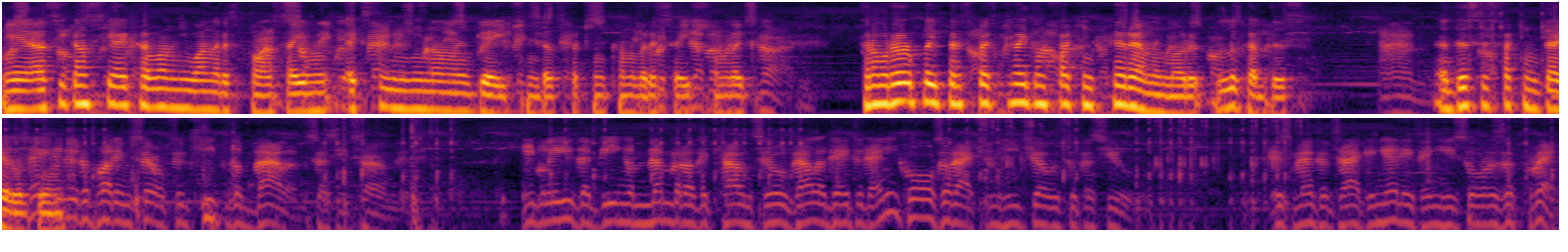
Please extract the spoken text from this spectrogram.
Yeah, as you can see, I have only one response. I'm extremely banished from this non-engaged in that fucking existence, it could conversation. Like, from roleplay perspective, I don't fucking care anymore. Look at this. And Uh, this is fucking dialogue game. He termed it. He believed that being a member of the council validated any course of action he chose to pursue. This meant attacking anything he saw as a threat.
